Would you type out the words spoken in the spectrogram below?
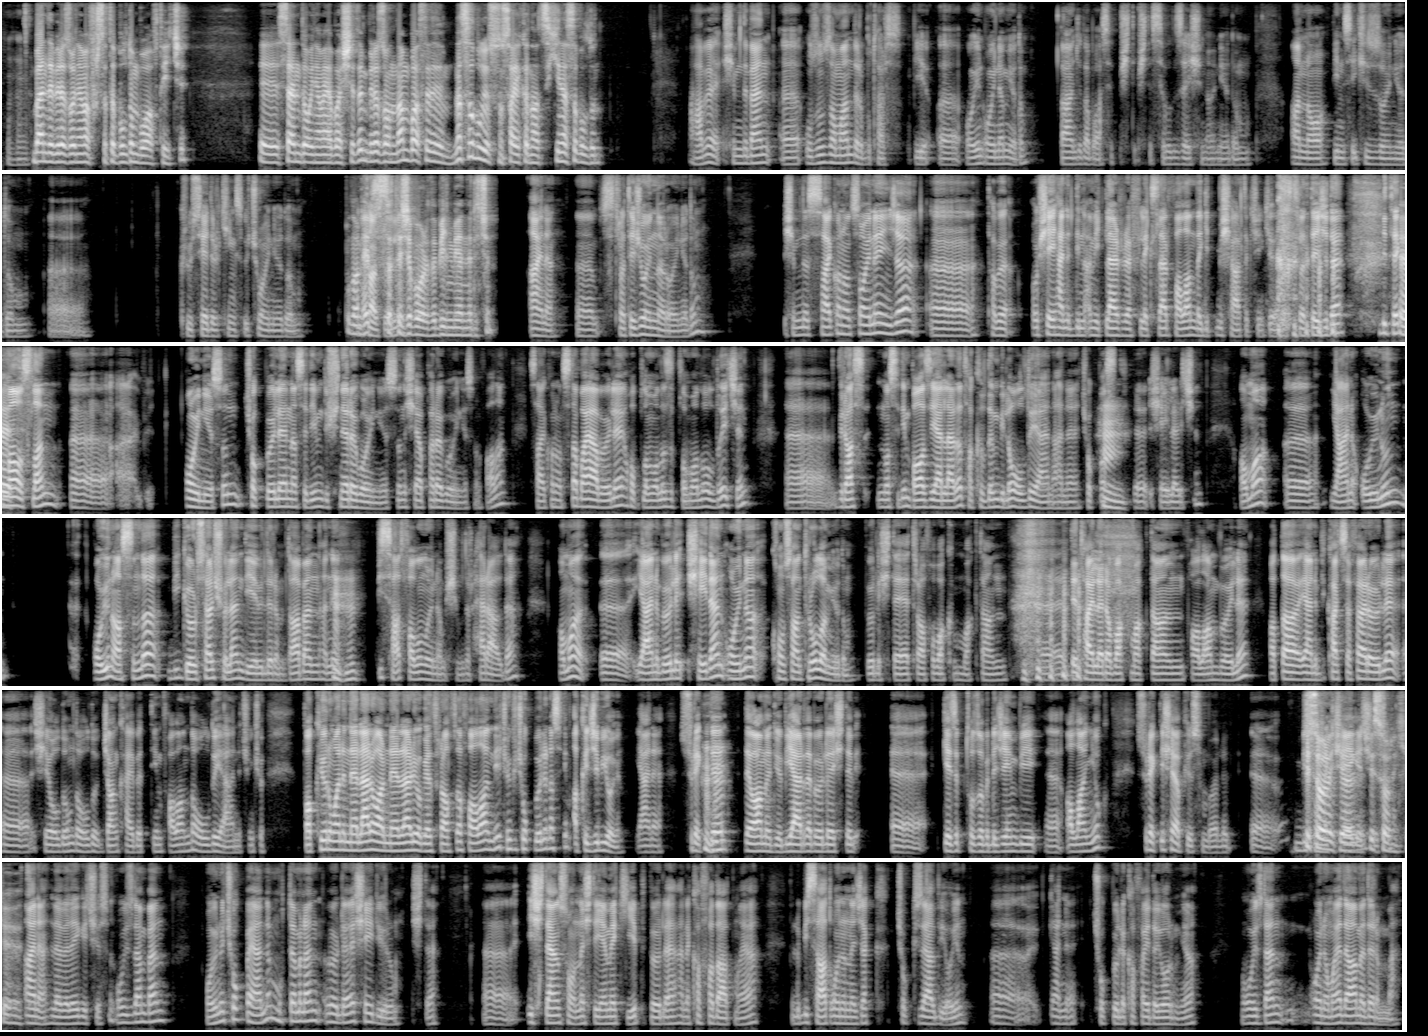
Hı hı. Ben de biraz oynama fırsatı buldum bu hafta içi. Ee, sen de oynamaya başladın. Biraz ondan bahsedelim. Nasıl buluyorsun Psychonauts 2'yi? Nasıl buldun? Abi şimdi ben e, uzun zamandır bu tarz bir e, oyun oynamıyordum. Daha önce de bahsetmiştim işte Civilization oynuyordum. Anno 1800 oynuyordum. E, Crusader Kings 3 oynuyordum. Bunların bu hepsi strateji öyle. bu arada bilmeyenler için. Aynen. E, strateji oyunları oynuyordum. Şimdi Psychonauts oynayınca e, tabii o şey hani dinamikler, refleksler falan da gitmiş artık çünkü yani stratejide bir tek evet. mouse'la e, oynuyorsun. Çok böyle nasıl diyeyim düşünerek oynuyorsun, şey yaparak oynuyorsun falan. Psychonauts'ta baya böyle hoplamalı zıplamalı olduğu için e, biraz nasıl diyeyim bazı yerlerde takıldığım bile oldu yani hani çok basit hmm. şeyler için. Ama e, yani oyunun oyun aslında bir görsel şölen diyebilirim. Daha ben hani hı hı bir saat falan oynamışımdır herhalde. Ama e, yani böyle şeyden oyuna konsantre olamıyordum. Böyle işte etrafa bakınmaktan, e, detaylara bakmaktan falan böyle. Hatta yani birkaç sefer öyle e, şey olduğum da oldu. Can kaybettiğim falan da oldu yani. Çünkü bakıyorum hani neler var neler yok etrafta falan diye. Çünkü çok böyle nasıl diyeyim akıcı bir oyun. Yani sürekli devam ediyor. Bir yerde böyle işte e, gezip tozabileceğim bir e, alan yok sürekli şey yapıyorsun böyle e, bir, bir sonraki, sonraki geçiyorsun. Bir sonraki evet. Aynen levele geçiyorsun. O yüzden ben oyunu çok beğendim. Muhtemelen öyle şey diyorum işte e, işten sonra işte yemek yiyip böyle hani kafa dağıtmaya böyle bir saat oynanacak çok güzel bir oyun. E, yani çok böyle kafayı da yormuyor. O yüzden oynamaya devam ederim ben.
